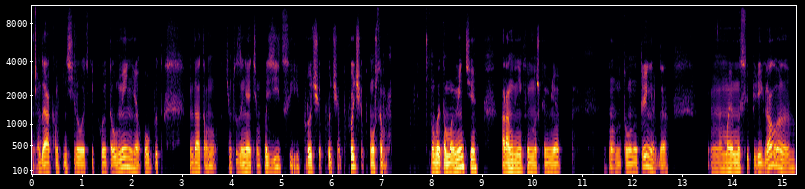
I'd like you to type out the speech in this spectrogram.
Да, компенсировать какое-то умение, опыт, да, там, каким-то занятием позиции и прочее, прочее, прочее, потому что в этом моменте Рангник немножко меня, ну, то он и тренер, да, на мои мысли переиграла,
